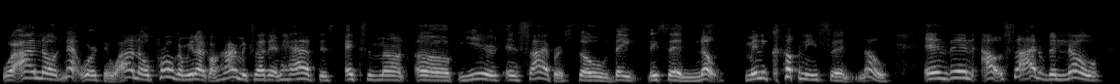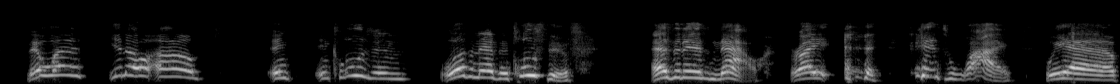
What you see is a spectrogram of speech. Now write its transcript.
where I know networking, where I know programming, you're not gonna hire me because I didn't have this X amount of years in cyber. So they they said no. Many companies said no. And then outside of the no, there was, you know, uh, in, inclusion wasn't as inclusive as it is now, right? Hence why we have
